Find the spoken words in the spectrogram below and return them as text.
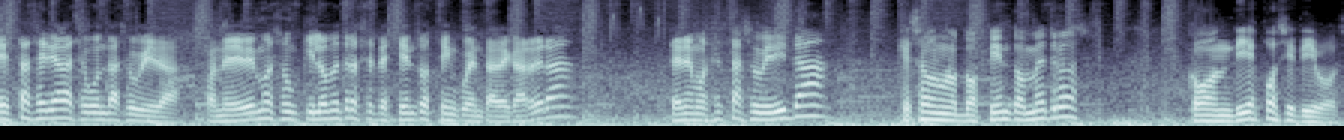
Esta sería la segunda subida. Cuando llevemos un kilómetro 750 de carrera, tenemos esta subidita, que son unos 200 metros, con 10 positivos.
